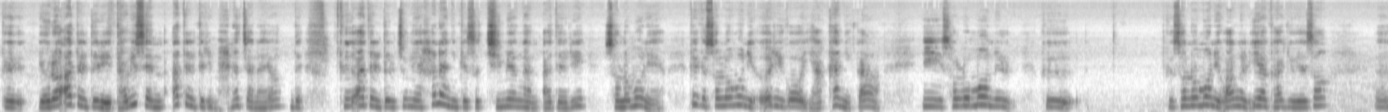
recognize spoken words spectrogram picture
그 여러 아들들이 다윗의 아들들이 많았잖아요. 근데 그 아들들 중에 하나님께서 지명한 아들이 솔로몬이에요. 그러니까 솔로몬이 어리고 약하니까 이 솔로몬을 그, 그 솔로몬이 왕을 이어가기 위해서 어,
